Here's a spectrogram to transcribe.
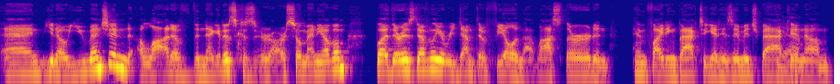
And, you know, you mentioned a lot of the negatives because there are so many of them, but there is definitely a redemptive feel in that last third and him fighting back to get his image back. Yeah. And, um,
